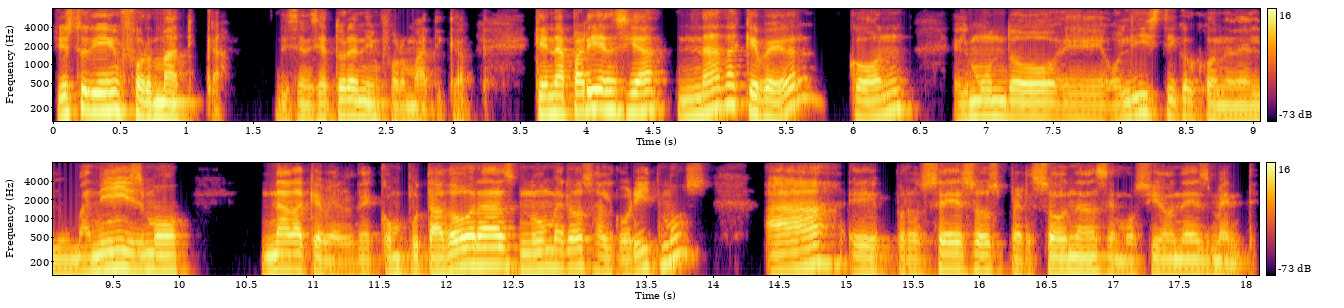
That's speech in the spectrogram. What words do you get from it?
Yo estudié informática, licenciatura en informática, que en apariencia nada que ver con el mundo eh, holístico, con el humanismo, nada que ver, de computadoras, números, algoritmos, a procesos, personas, emociones, mente.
